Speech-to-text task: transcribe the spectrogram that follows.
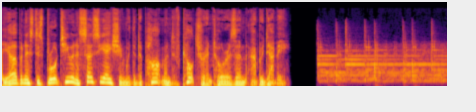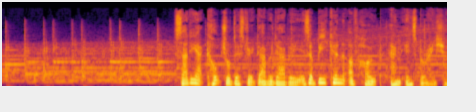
The Urbanist is brought to you in association with the Department of Culture and Tourism, Abu Dhabi. Saadiyat Cultural District Abu Dhabi is a beacon of hope and inspiration.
